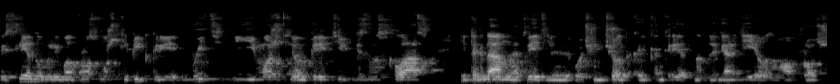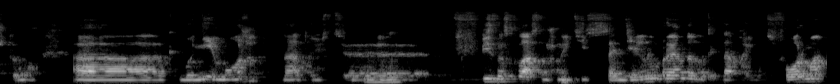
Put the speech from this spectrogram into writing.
исследовали вопрос, может ли пик быть и может ли он перейти в бизнес-класс. И тогда мы ответили очень четко и конкретно для Гордеева на вопрос, что э, как бы не может, да, то есть э, в бизнес-класс нужно идти с отдельным брендом, и тогда появилась форма.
